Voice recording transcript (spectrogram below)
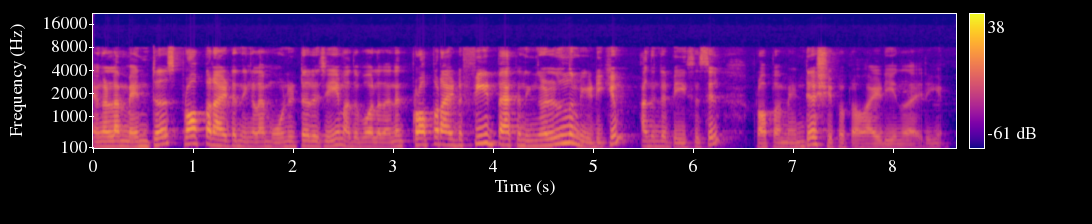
ഞങ്ങളുടെ മെന്റേഴ്സ് പ്രോപ്പറായിട്ട് നിങ്ങളെ മോണിറ്റർ ചെയ്യും. അതുപോലെ തന്നെ പ്രോപ്പറായിട്ട് ഫീഡ്ബാക്ക് നിങ്ങളിൽ നിന്ന് മേടിക്കും. അതിന്റെ ബേസിസിൽ പ്രോപ്പർ മെന്റർഷിപ്പ് പ്രൊവൈഡ് ചെയ്യുന്നതായിരിക്കും.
